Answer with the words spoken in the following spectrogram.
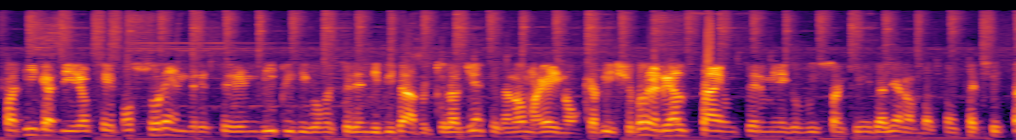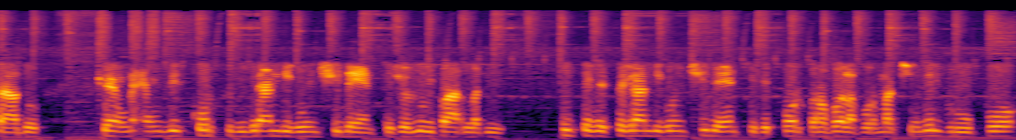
fatica a dire ok posso rendere serendipiti come serendipità perché la gente se no magari non capisce, però in realtà è un termine che ho visto anche in italiano abbastanza accettato, cioè un- è un discorso di grandi coincidenze, cioè lui parla di tutte queste grandi coincidenze che portano poi alla formazione del gruppo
